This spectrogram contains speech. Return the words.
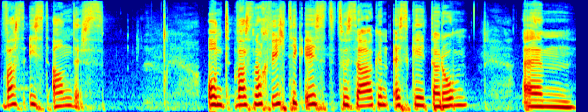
Was ist anders? Und was noch wichtig ist zu sagen, es geht darum, ähm,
